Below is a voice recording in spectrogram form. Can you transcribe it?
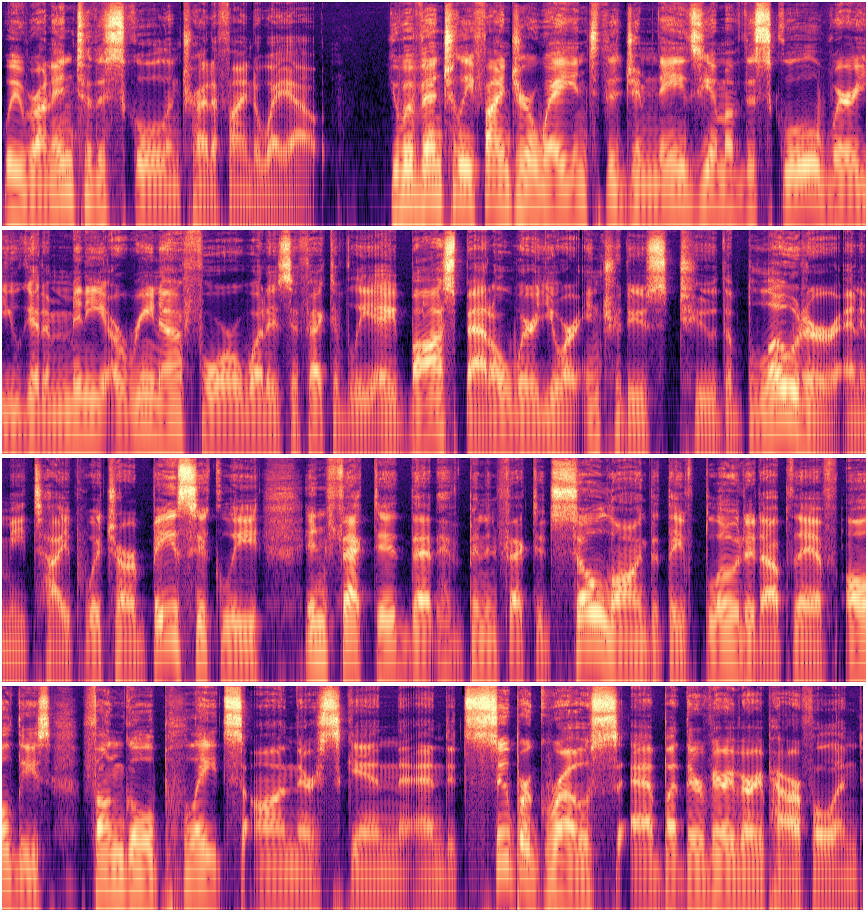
We run into the school and try to find a way out. You eventually find your way into the gymnasium of the school where you get a mini arena for what is effectively a boss battle where you are introduced to the bloater enemy type, which are basically infected that have been infected so long that they've bloated up. They have all these fungal plates on their skin and it's super gross, uh, but they're very, very powerful. And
